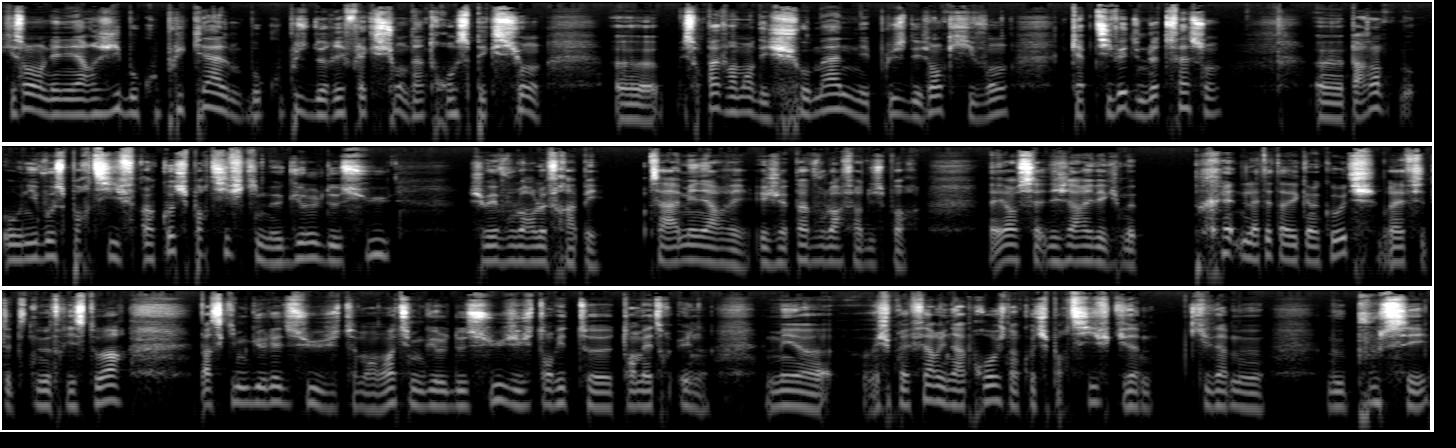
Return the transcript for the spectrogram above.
qui sont dans l'énergie beaucoup plus calme, beaucoup plus de réflexion, d'introspection. Euh, ils sont pas vraiment des showman, mais plus des gens qui vont captiver d'une autre façon. Euh, par exemple, au niveau sportif, un coach sportif qui me gueule dessus, je vais vouloir le frapper ça va m'énerver et je vais pas vouloir faire du sport. D'ailleurs, c'est déjà arrivé que je me prenne la tête avec un coach, bref, c'est peut-être une autre histoire, parce qu'il me gueulait dessus, justement. Moi, tu me gueules dessus, j'ai juste envie de t'en mettre une. Mais euh, je préfère une approche d'un coach sportif qui va, qui va me, me pousser,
